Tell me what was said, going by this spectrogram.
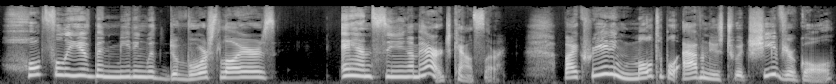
hopefully you've been meeting with divorce lawyers and seeing a marriage counselor. By creating multiple avenues to achieve your goal,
